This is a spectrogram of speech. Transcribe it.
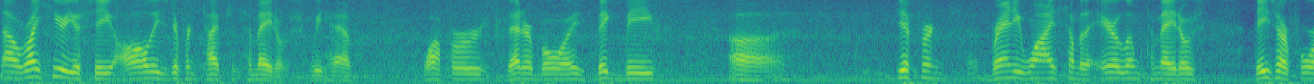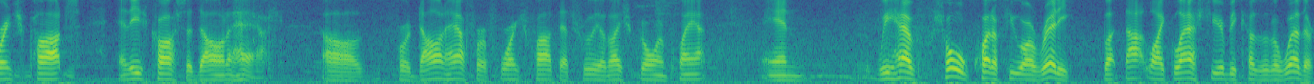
Now right here you see all these different types of tomatoes. We have Whoppers, Better Boys, Big Beef, uh, different Brandywine, some of the heirloom tomatoes. These are four inch pots and these cost a dollar and a half. Uh, for a dollar and a half for a four inch pot, that's really a nice growing plant. And we have sold quite a few already, but not like last year because of the weather.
